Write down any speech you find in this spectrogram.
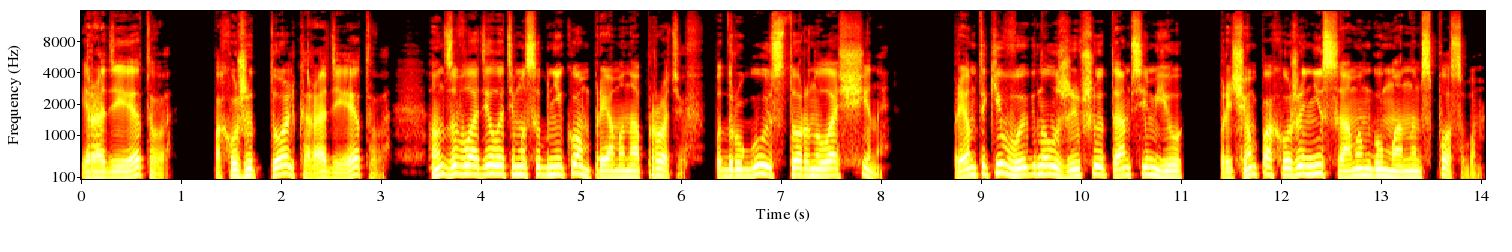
И ради этого, похоже, только ради этого, он завладел этим особняком прямо напротив, по другую сторону лощины. Прям-таки выгнал жившую там семью, причем, похоже, не самым гуманным способом.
